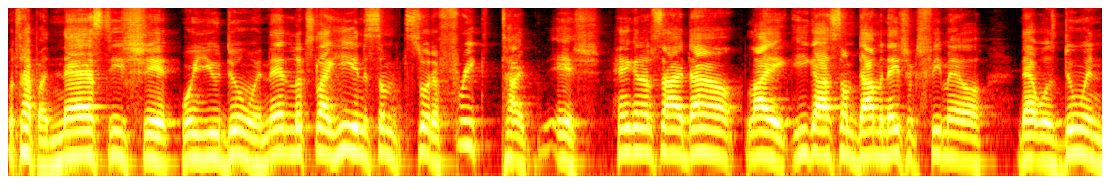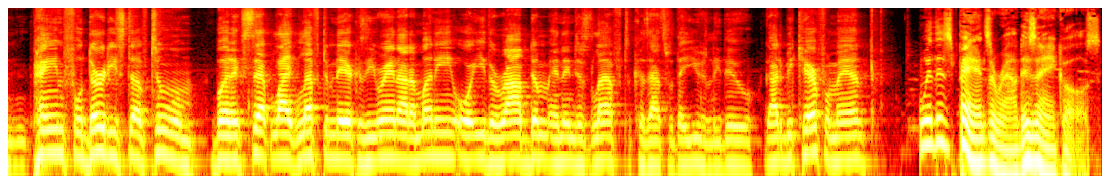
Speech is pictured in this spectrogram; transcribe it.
What type of nasty shit were you doing? That looks like he into some sort of freak type ish. Hanging upside down like he got some dominatrix female that was doing painful, dirty stuff to him, but except like left him there because he ran out of money or either robbed him and then just left because that's what they usually do. Got to be careful, man. with his pants around his ankles.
